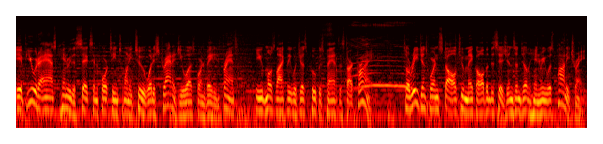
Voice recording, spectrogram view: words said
If you were to ask Henry VI in 1422 what his strategy was for invading France, he most likely would just poop his pants and start crying. So regents were installed to make all the decisions until Henry was potty trained.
